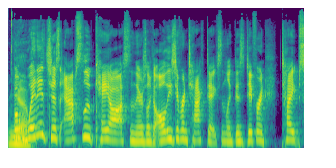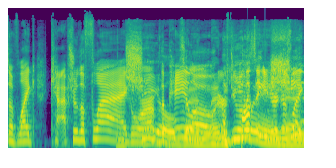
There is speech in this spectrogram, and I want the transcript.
But Yeah. when it's just absolute chaos and there's like all these different tactics and like there's different types of like capture the flag And or the payload and- or and do this thing, and you're just like,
